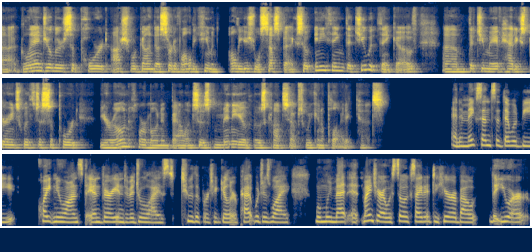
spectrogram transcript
uh, glandular support, ashwagandha, sort of all the human, all the usual suspects. So anything that you would think of um, that you may have had experience with to support your own hormone imbalances, many of those concepts we can apply to pets. And it makes sense that there would be quite nuanced and very individualized to the particular pet, which is why when we met at Mindshare, I was so excited to hear about that you are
